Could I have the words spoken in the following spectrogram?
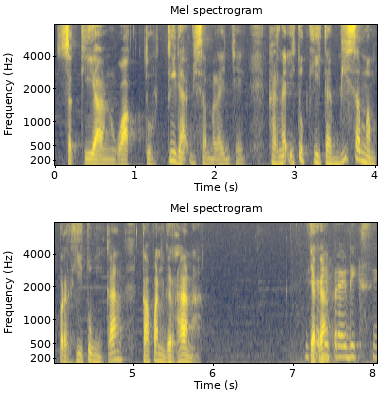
sekian waktu tidak bisa melenceng. Karena itu kita bisa memperhitungkan kapan gerhana. Bisa ya kan? diprediksi.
